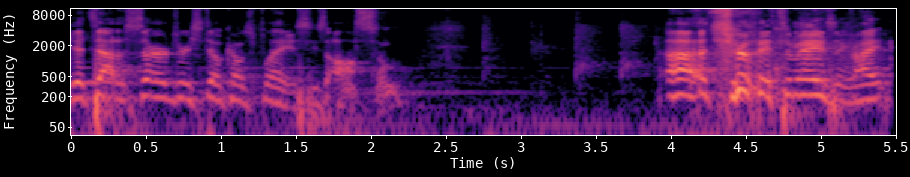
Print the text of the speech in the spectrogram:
Gets out of surgery, still comes plays. He's awesome. Uh, truly, it's amazing, right?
